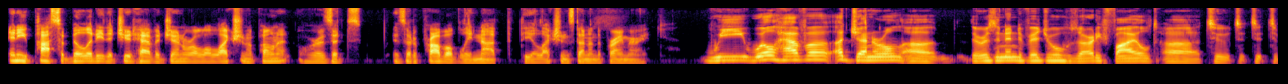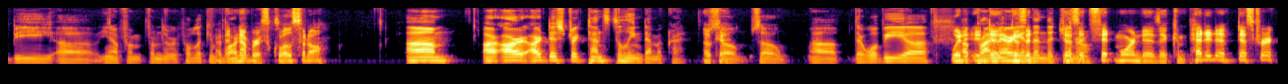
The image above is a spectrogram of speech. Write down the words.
any possibility that you'd have a general election opponent, or is it is it a probably not that the election's done in the primary? we will have a, a general. Uh, there is an individual who's already filed uh, to, to to to be uh, you know from from the Republican Are the Party. numbers close at all? Um, our, our our district tends to lean Democrat. Okay. So so uh, there will be a, Would a primary does and it- then the general. Does it fit more into the competitive district,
